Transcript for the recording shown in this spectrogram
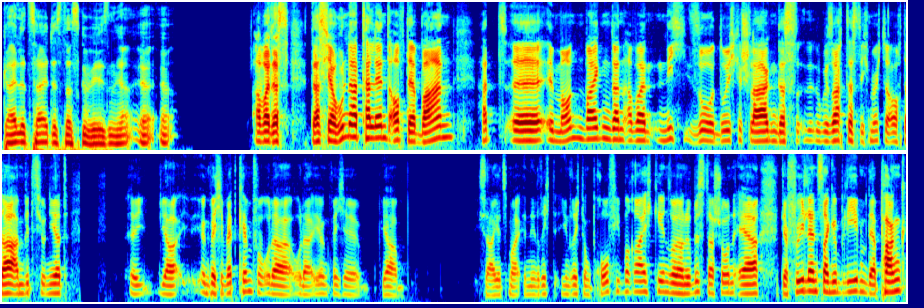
Geile Zeit ist das gewesen, ja, ja, ja. Aber das, das Jahrhunderttalent auf der Bahn hat äh, im Mountainbiken dann aber nicht so durchgeschlagen, dass du gesagt hast, ich möchte auch da ambitioniert äh, ja, irgendwelche Wettkämpfe oder, oder irgendwelche ja, ich sage jetzt mal, in, den, in Richtung Profibereich gehen, sondern du bist da schon eher der Freelancer geblieben, der Punk,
